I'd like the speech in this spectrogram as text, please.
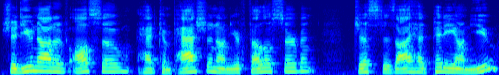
Should you not have also had compassion on your fellow servant, just as I had pity on you?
